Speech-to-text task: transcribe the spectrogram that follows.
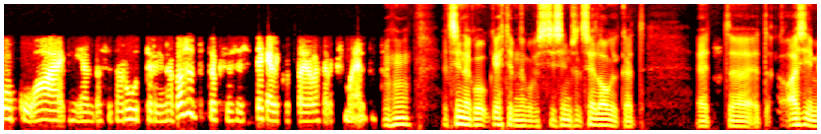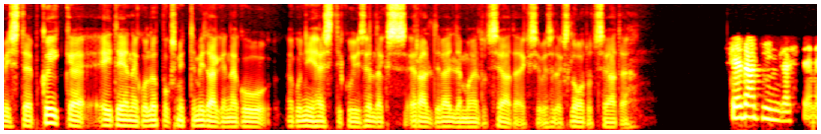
kogu aeg nii-öelda seda ruuterina kasutatakse, sest tegelikult ta ei ole selleks mõeldud. mm. -hmm. et siin nagu kehtib nagu vist siis ilmselt see loogika, et et, et asi, mis teeb kõike, ei tee nagu lõpuks mitte midagi nagu, nagu nii hästi, kui selleks eraldi välja mõeldud seade, eks ju, või selleks loodud seade. Seda kindlasti,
